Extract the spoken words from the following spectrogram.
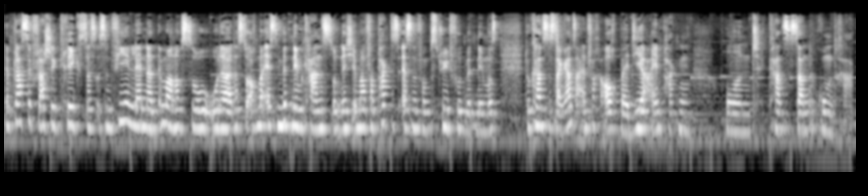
eine Plastikflasche kriegst. Das ist in vielen Ländern immer noch so. Oder dass du auch mal Essen mitnehmen kannst und nicht immer verpacktes Essen vom Streetfood mitnehmen musst. Du kannst es da ganz einfach auch bei dir einpacken und kannst es dann rumtragen.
